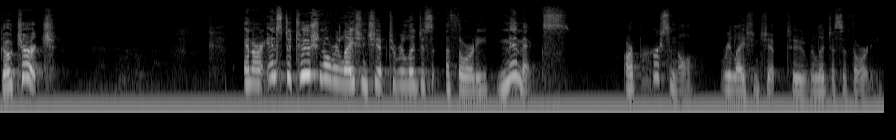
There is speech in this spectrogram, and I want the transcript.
Go church. And our institutional relationship to religious authority mimics our personal relationship to religious authority.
